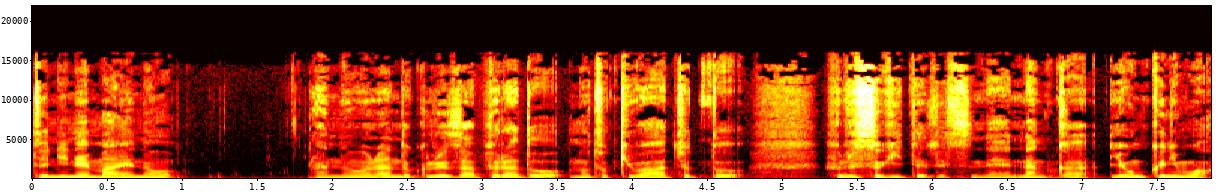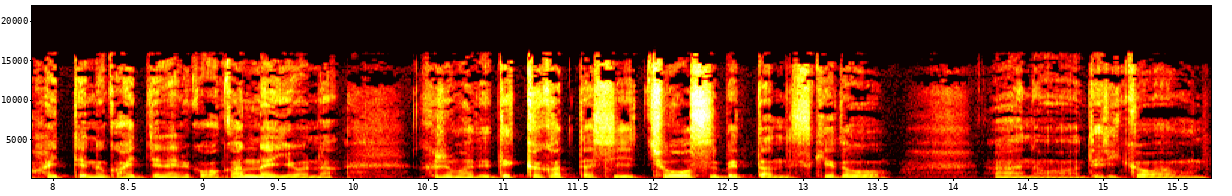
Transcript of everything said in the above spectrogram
当にね前のあのランドクルーザープラドの時はちょっと古すぎてですねなんか四駆にも入ってんのか入ってないのか分かんないような車ででっかかったし超滑ったんですけどあのデリカは本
